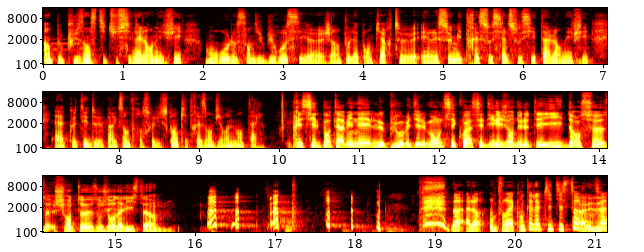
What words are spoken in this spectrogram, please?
un peu plus institutionnelle, en effet, mon rôle au sein du bureau, c'est euh, j'ai un peu la pancarte euh, RSE, mais très social-sociétale, en effet, à côté de, par exemple, François Luscan, qui est très environnemental. Priscille, pour terminer, le plus beau métier du monde, c'est quoi? C'est dirigeant d'une ETI, danseuse, chanteuse ou journaliste? Non, alors, on peut raconter la petite histoire ou Allez-y. pas?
